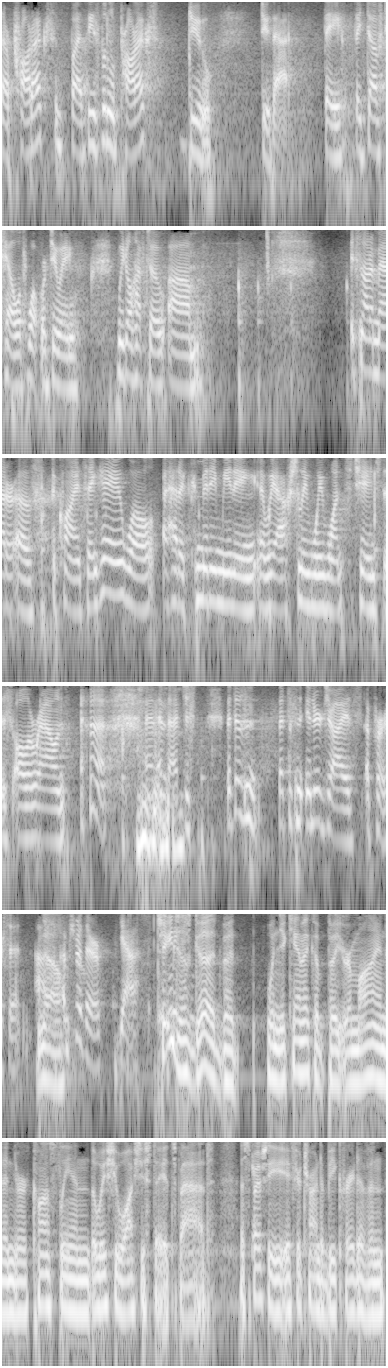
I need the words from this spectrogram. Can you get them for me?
our products but these little products do do that. They they dovetail with what we're doing. We don't have to um, it's not a matter of the client saying, "Hey, well, I had a committee meeting and we actually we want to change this all around," and, and, that just that doesn't that doesn't energize a person. Um, no, I'm sure they're yeah. Change is good, but when you can't make up your mind and you're constantly in the wishy-washy state, it's bad. Especially if you're trying to be creative and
